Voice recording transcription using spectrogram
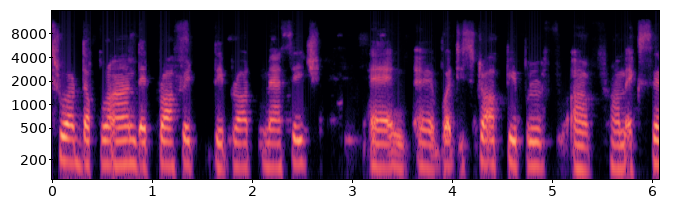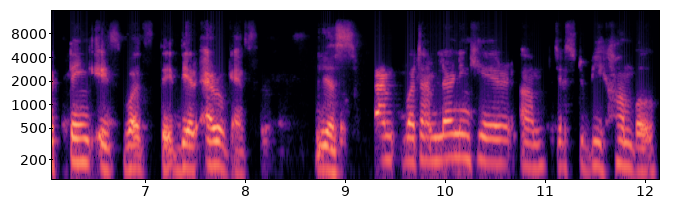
throughout the Quran that prophet, they brought message and uh, what stopped people uh, from accepting is was the, their arrogance. Yes. I'm, what I'm learning here, um, just to be humble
